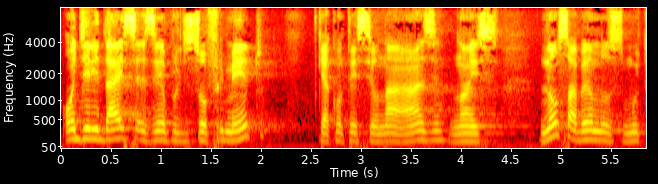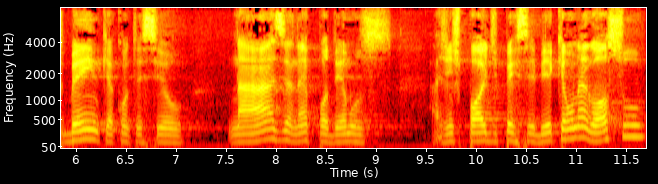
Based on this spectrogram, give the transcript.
onde ele dá esse exemplo de sofrimento que aconteceu na Ásia. Nós não sabemos muito bem o que aconteceu na Ásia, né? Podemos, a gente pode perceber que é um negócio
